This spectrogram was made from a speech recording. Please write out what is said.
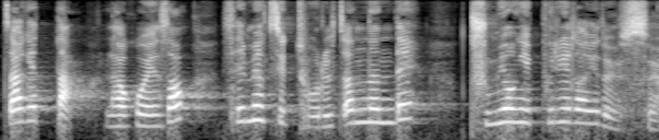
짜겠다라고 해서 3명씩 조를 짰는데 2명이 프리라이더였어요.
